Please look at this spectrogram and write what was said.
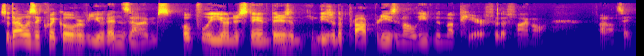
So that was a quick overview of enzymes. Hopefully you understand. These are the properties, and I'll leave them up here for the final, final take.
